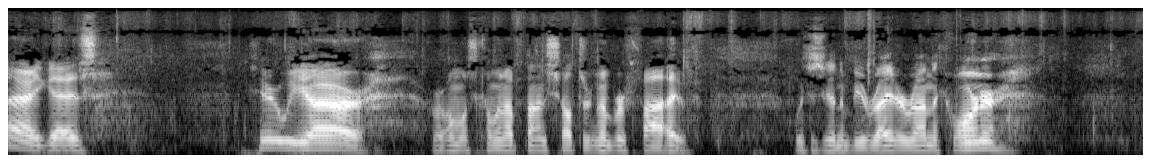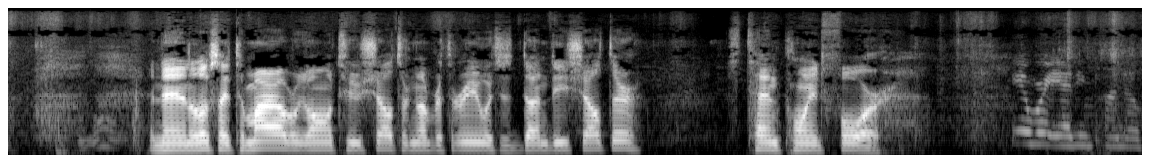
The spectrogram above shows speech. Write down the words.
All right, guys, here we are. We're almost coming up on shelter number five, which is gonna be right around the corner. And then it looks like tomorrow we're going to shelter number three, which is Dundee Shelter. It's 10.4. Yeah, we're adding Parnell.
